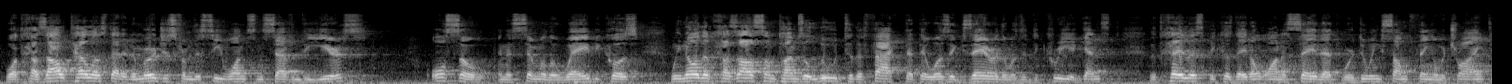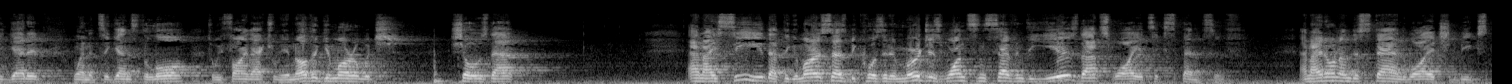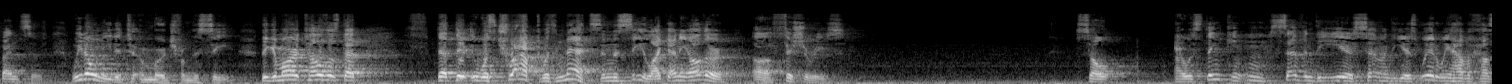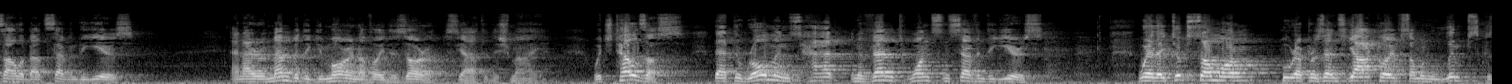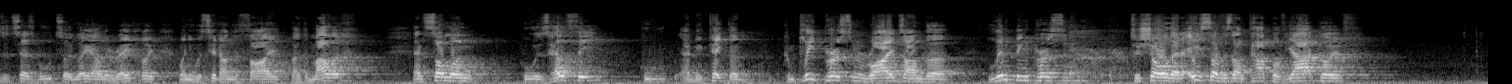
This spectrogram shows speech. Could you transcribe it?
what Chazal tell us that it emerges from the sea once in 70 years also in a similar way because we know that Chazal sometimes allude to the fact that there was a gzera, there was a decree against the Tchelis because they don't want to say that we're doing something and we're trying to get it when it's against the law. So we find actually another Gemara which shows that. And I see that the Gemara says because it emerges once in 70 years, that's why it's expensive. And I don't understand why it should be expensive. We don't need it to emerge from the sea. The Gemara tells us that that it was trapped with nets in the sea like any other uh, fisheries. So I was thinking, mm, 70 years, 70 years, where do we have a chazal about 70 years? And I remember the Gemara in Avodah Zorah, Siyata Dishmaya, which tells us that the Romans had an event once in 70 years where they took someone who represents Yaakov, someone who limps, because it says when he was hit on the thigh by the Malach, and someone who is healthy, who and they take the complete person rides on the limping person to show that Esav is on top of Yaakov.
